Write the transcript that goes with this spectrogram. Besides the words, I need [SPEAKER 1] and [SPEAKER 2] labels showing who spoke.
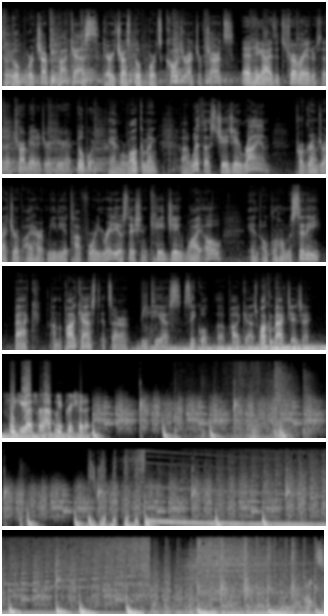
[SPEAKER 1] To the Billboard Chart Podcast. Gary Trust, Billboard's co-director of charts,
[SPEAKER 2] And hey guys, it's Trevor Anderson, a chart manager here at Billboard.
[SPEAKER 1] and we're welcoming uh, with us JJ Ryan, program director of iHeartMedia Top 40 radio station KJYO in Oklahoma City. Back on the podcast, it's our BTS sequel uh, podcast. Welcome back, JJ.
[SPEAKER 3] Thank you guys for having me. Appreciate it.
